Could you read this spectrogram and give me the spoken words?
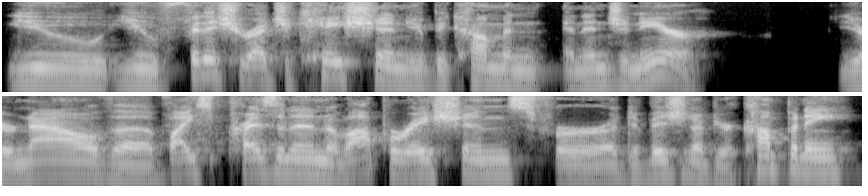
You you finish your education, you become an, an engineer. You're now the vice president of operations for a division of your company.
